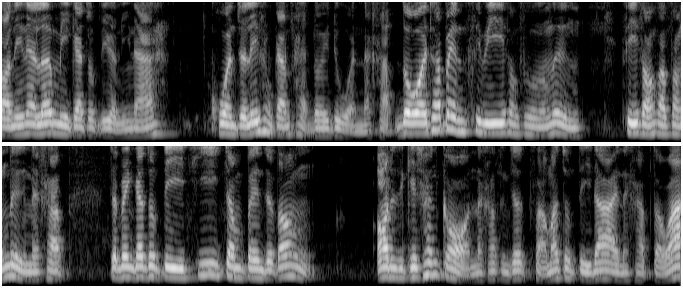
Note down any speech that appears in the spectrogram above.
ตอนนี้เนี่ยเริ่มมีการโจมตีแบบนี้นะ ควรจะรีบทำการ patch โดยด่วนนะครับ โดยถ้าเป็น CVE 2021 42321นะครับ จะเป็นการโจมตีที่จำเป็นจะต้อง authentication ก่อนนะครับ ถึงจะสามารถโจมตีได้นะครับ แต่ว่า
